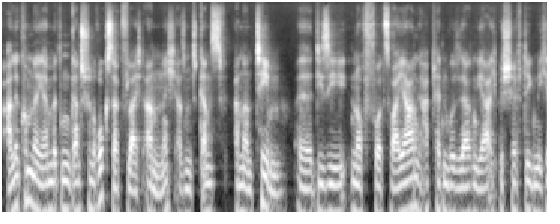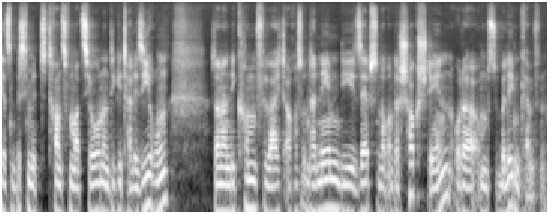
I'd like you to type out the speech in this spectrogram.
alle kommen da ja mit einem ganz schönen Rucksack vielleicht an, nicht? Also mit ganz anderen Themen, äh, die sie noch vor zwei Jahren gehabt hätten, wo sie sagen, ja, ich beschäftige mich jetzt ein bisschen mit Transformation und Digitalisierung sondern die kommen vielleicht auch aus Unternehmen, die selbst noch unter Schock stehen oder ums Überleben kämpfen.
